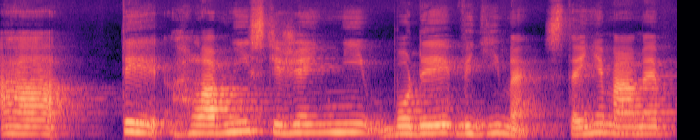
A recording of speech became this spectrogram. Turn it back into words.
A ty hlavní stěžejní body vidíme. Stejně máme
